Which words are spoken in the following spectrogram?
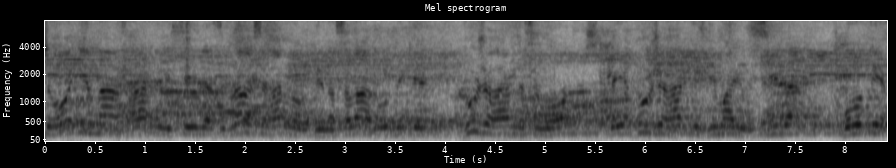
Сьогодні в нас гарне весілля, зібралася гарна родина, села Рудники, дуже гарне село, де я дуже гарні знімаю весілля. Молодим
